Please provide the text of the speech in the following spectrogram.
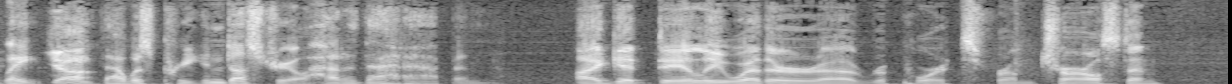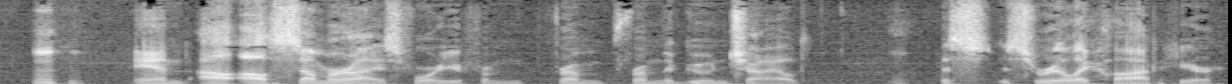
Wait, yeah. wait, that was pre-industrial. How did that happen? I get daily weather uh, reports from Charleston, mm-hmm. and I'll, I'll, summarize for you from from from the Goon Child. It's it's really hot here,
